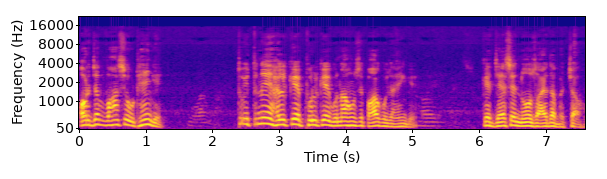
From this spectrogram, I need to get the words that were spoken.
اور جب وہاں سے اٹھیں گے تو اتنے ہلکے پھلکے گناہوں سے پاک ہو جائیں گے کہ جیسے نو زائدہ بچہ ہو۔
